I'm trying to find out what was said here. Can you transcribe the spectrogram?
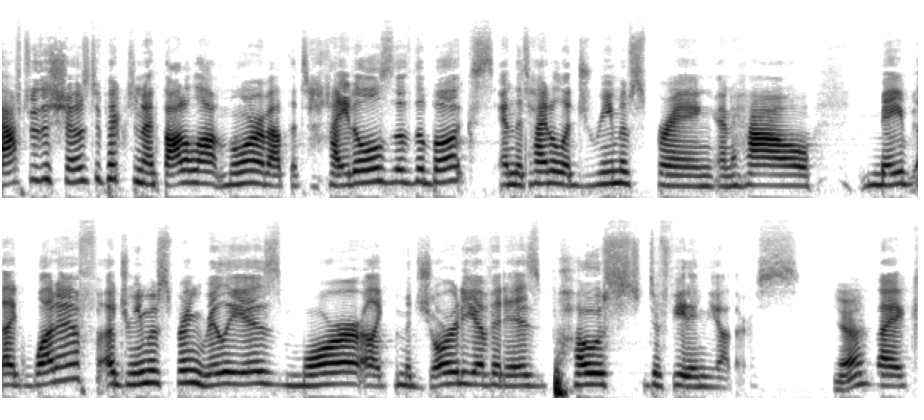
after the show's depiction i thought a lot more about the titles of the books and the title a dream of spring and how maybe like what if a dream of spring really is more like the majority of it is post defeating the others yeah, like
